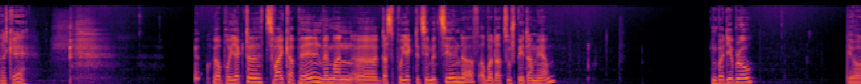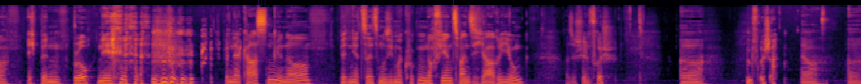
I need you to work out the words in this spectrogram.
Okay. Ja, Projekte, zwei Kapellen, wenn man äh, das Projekt jetzt hier mitzählen darf, aber dazu später mehr. Und bei dir, Bro? Ja, ich bin Bro. Nee. ich bin der Carsten, genau. Bin jetzt, jetzt muss ich mal gucken, noch 24 Jahre jung. Also schön frisch. Äh, Ein frischer. ja, äh,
